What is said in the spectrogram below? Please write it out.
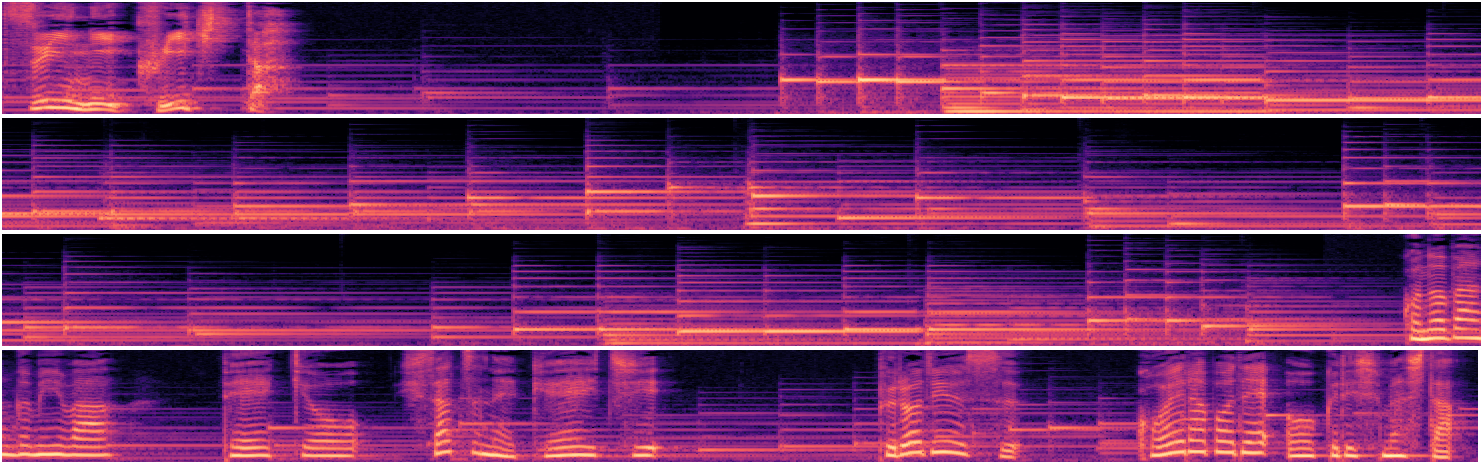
ついに食い切った。この番組は、提供、久常圭一、プロデュース、声ラボでお送りしました。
